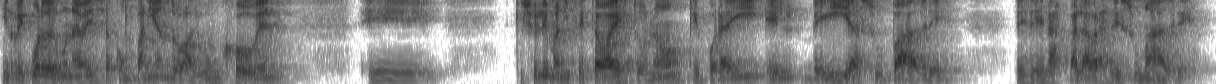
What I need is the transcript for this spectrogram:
Y recuerdo alguna vez acompañando a algún joven eh, que yo le manifestaba esto, ¿no? Que por ahí él veía a su padre desde las palabras de su madre.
